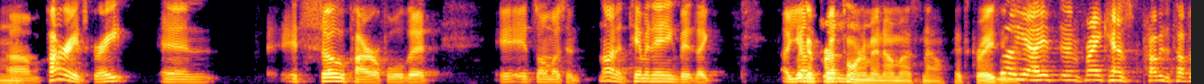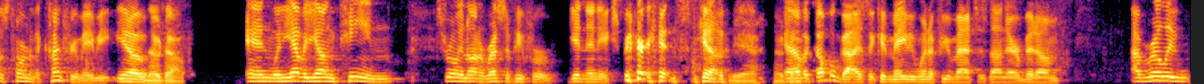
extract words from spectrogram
Mm. Um, Powerade's great, and it's so powerful that it's almost in, not intimidating, but like a it's young like a prep team- tournament almost now. It's crazy. Well, yeah, it, and Frank has probably the toughest tournament in the country, maybe. You know, no doubt. and when you have a young team, it's really not a recipe for getting any experience. You know, Yeah, no I have a couple guys that could maybe win a few matches down there, but um, I've really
